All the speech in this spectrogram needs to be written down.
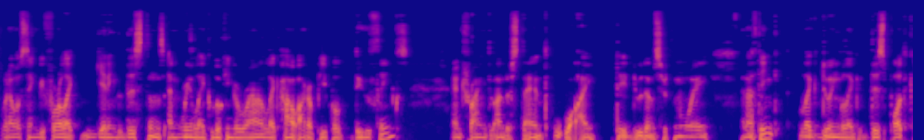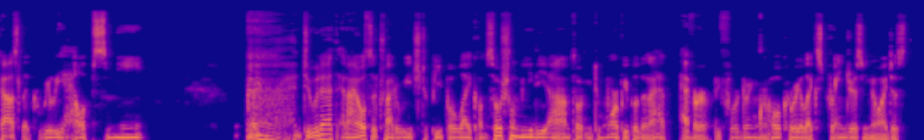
what I was saying before, like getting the distance and really like looking around, like how other people do things and trying to understand why they do them certain way. And I think like doing like this podcast like really helps me do that. And i also try to reach to people like on social media. I'm talking to more people than i have ever before during my whole career like strangers you know i just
